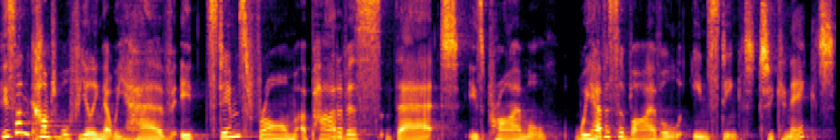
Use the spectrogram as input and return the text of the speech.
This uncomfortable feeling that we have, it stems from a part of us that is primal we have a survival instinct to connect.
